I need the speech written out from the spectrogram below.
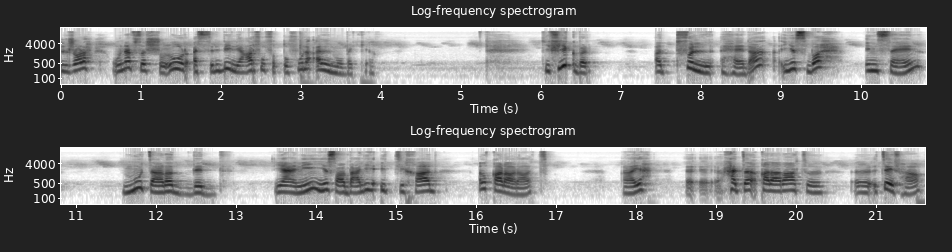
الجرح ونفس الشعور السلبي اللي عرفه في الطفولة المبكرة. كيف يكبر؟ الطفل هذا يصبح إنسان متردد يعني يصعب عليه اتخاذ القرارات. رايح؟ حتى قرارات آه، تافهة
